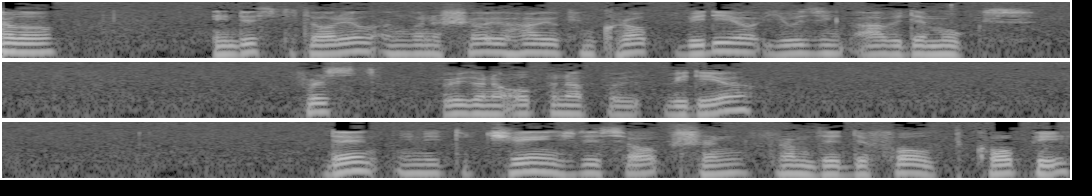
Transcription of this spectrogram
Hello, in this tutorial I'm going to show you how you can crop video using Avidemux. First we're going to open up a video then you need to change this option from the default copy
